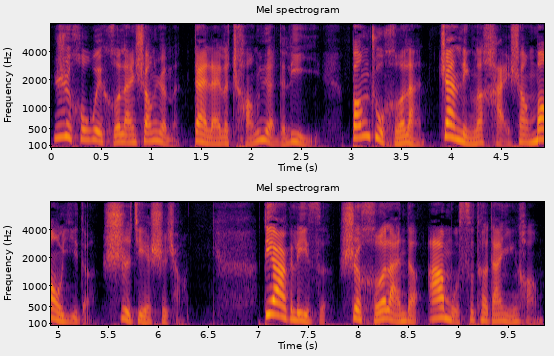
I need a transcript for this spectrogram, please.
日后为荷兰商人们带来了长远的利益，帮助荷兰占领了海上贸易的世界市场。第二个例子是荷兰的阿姆斯特丹银行，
